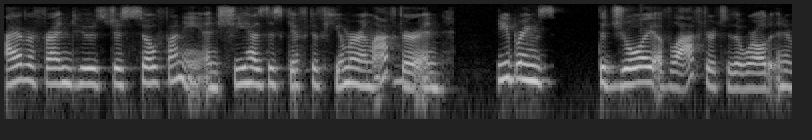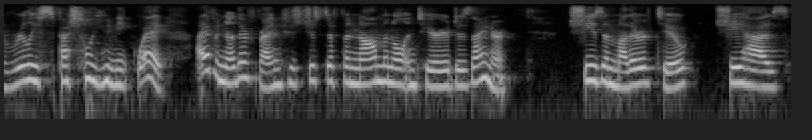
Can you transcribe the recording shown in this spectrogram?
I have a friend who's just so funny and she has this gift of humor and laughter mm-hmm. and she brings the joy of laughter to the world in a really special, unique way. I have another friend who's just a phenomenal interior designer. She's a mother of two. She has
